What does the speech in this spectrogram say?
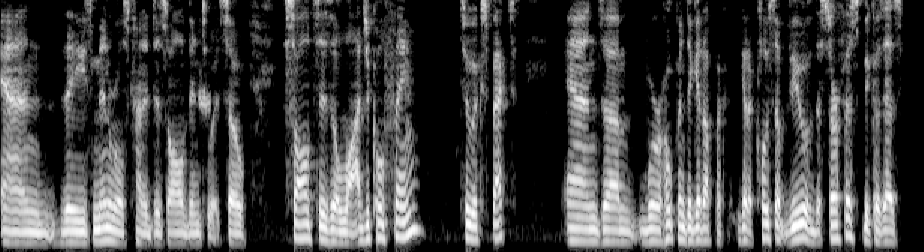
and these minerals kind of dissolved into it. So salts is a logical thing to expect. And um, we're hoping to get up a, get a close up view of the surface because, as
